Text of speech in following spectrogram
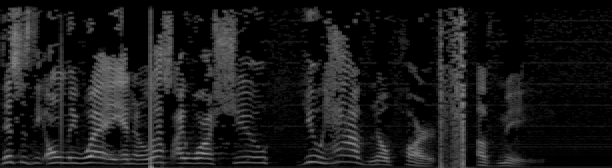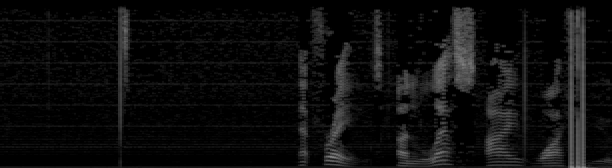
This is the only way, and unless I wash you, you have no part of me. That phrase, unless I wash you,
